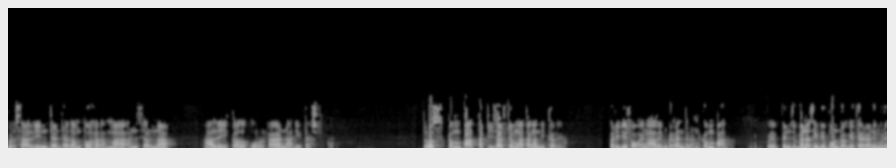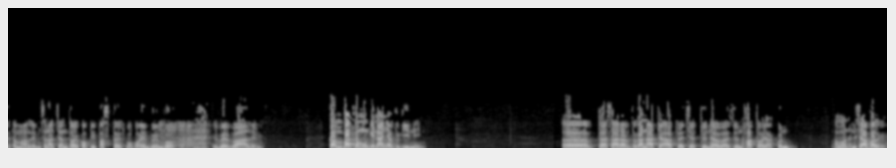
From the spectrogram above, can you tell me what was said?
bersalin dan dalam toha ma anzalna alaikal Qur'an alitasqa. Terus keempat, tadi saya sudah mengatakan tiga ya. Bariki sok ngalim keren tenan. Keempat, ben sebenarnya sing di pondok ke darani murid temalim, senajan to kopi paste pokoknya bembo, bembo alim. Keempat kemungkinannya begini. Eh, bahasa Arab itu kan ada abajadun hawazun hatoyakun. Ini siapa lagi?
